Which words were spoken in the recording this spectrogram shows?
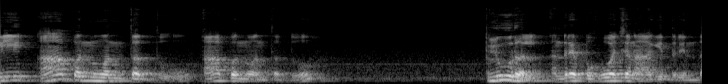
ಇಲ್ಲಿ ಆಪ್ ಅನ್ನುವಂಥದ್ದು ಆಪ್ ಅನ್ನುವಂಥದ್ದು ಪ್ಲೂರಲ್ ಅಂದ್ರೆ ಬಹುವಚನ ಆಗಿದ್ರಿಂದ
